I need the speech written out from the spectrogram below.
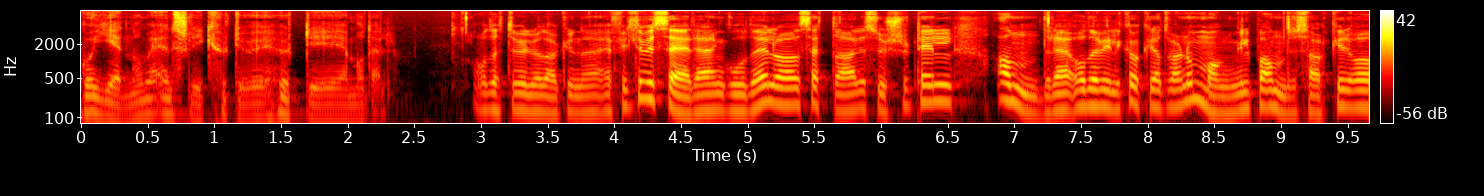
gå gjennom en slik hurtig, hurtig modell. Og dette vil jo da kunne effektivisere en god del og sette av ressurser til andre. Og det vil ikke akkurat være noe mangel på andre saker å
